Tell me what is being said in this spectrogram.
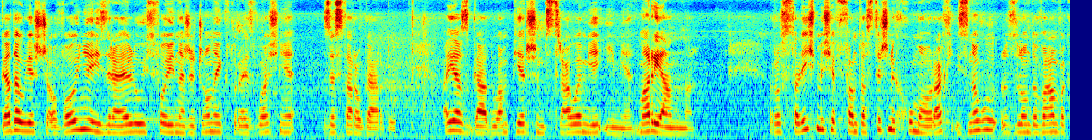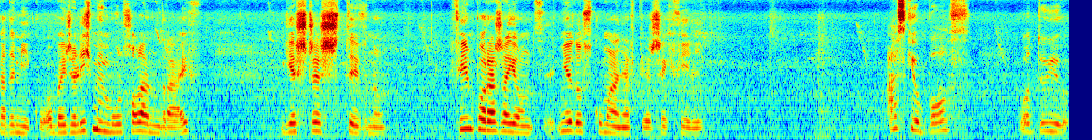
Gadał jeszcze o wojnie Izraelu i swojej narzeczonej, która jest właśnie ze Starogardu. A ja zgadłam pierwszym strzałem jej imię Marianna. Rozstaliśmy się w fantastycznych humorach i znowu zlądowałam w akademiku. Obejrzeliśmy Mulholland Drive jeszcze sztywno. Film porażający, nie do skumania w pierwszej chwili. Ask your boss what do you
